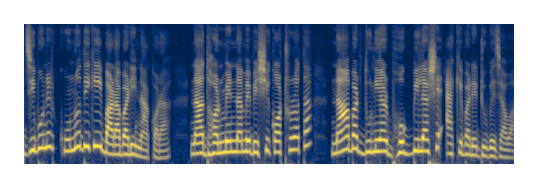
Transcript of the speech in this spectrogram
জীবনের কোনো দিকেই বাড়াবাড়ি না করা, না ধর্মের নামে বেশি কঠোরতা, না আবার দুনিয়ার ভোগবিলাসে একেবারে ডুবে যাওয়া।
